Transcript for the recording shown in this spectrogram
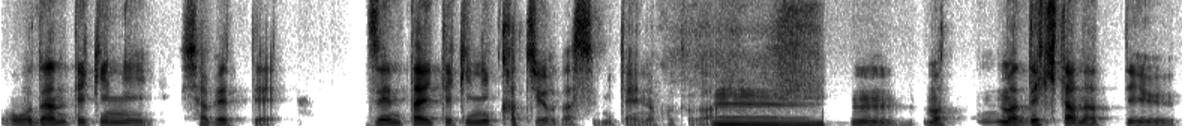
横断的に喋って全体的に価値を出すみたいなことが、うーん。うん、まあ、まあ、できたなっていう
